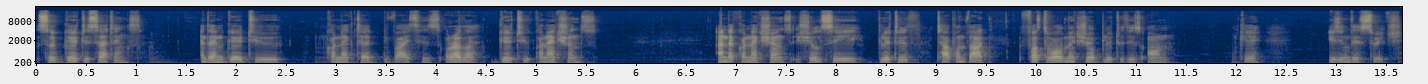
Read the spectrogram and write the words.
So go to settings and then go to connected devices or rather go to connections. Under connections, you should see Bluetooth, tap on that. First of all, make sure Bluetooth is on, okay, using this switch.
